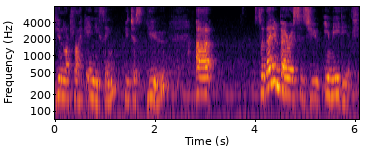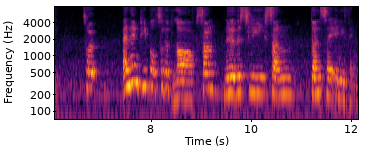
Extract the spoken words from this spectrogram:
you're not like anything. You're just you. Uh, so that embarrasses you immediately. So, and then people sort of laugh, some nervously, some don't say anything.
